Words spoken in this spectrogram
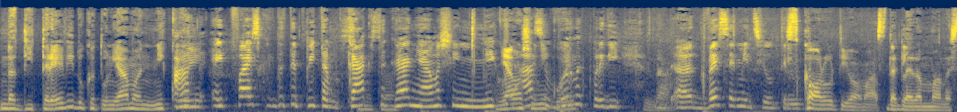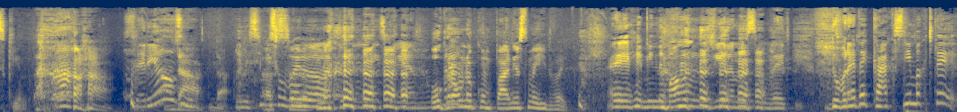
на Дитреви, докато няма А, никой. е, това исках да те питам. Как така нямаше никой? Нямаше Аз никой. се върнах преди Да. а, две седмици от Рим. Скоро отивам аз да гледам Манескин. Сериозно? Да, да. И не си ми се изпрязвам. Огромна компания сме, идвай. Е, еми, не мога ангажирана съм вече. Добре, де, как снимахте?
